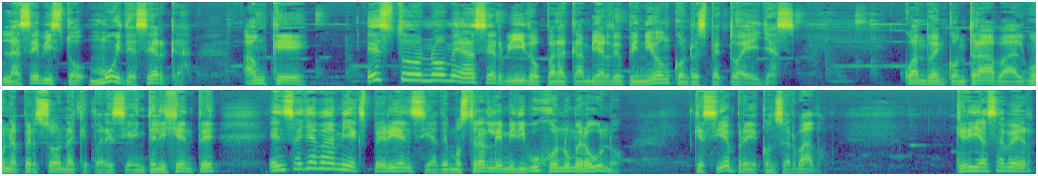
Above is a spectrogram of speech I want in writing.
Las he visto muy de cerca, aunque esto no me ha servido para cambiar de opinión con respecto a ellas. Cuando encontraba a alguna persona que parecía inteligente, ensayaba mi experiencia de mostrarle mi dibujo número uno, que siempre he conservado. Quería saber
